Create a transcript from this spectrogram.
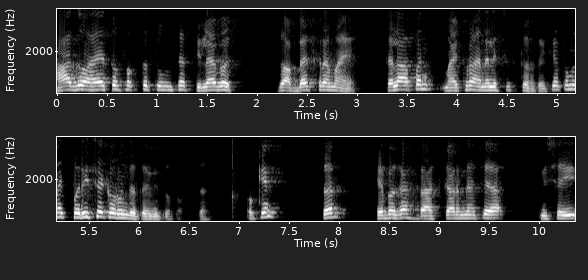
हा जो आहे तो फक्त तुमचा सिलेबस जो अभ्यासक्रम आहे त्याला आपण मायक्रो अनालिसिस करतोय किंवा तुम्हाला एक परिचय करून देतोय मी तो फक्त. ओके तर हे बघा राजकारणाच्या विषयी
